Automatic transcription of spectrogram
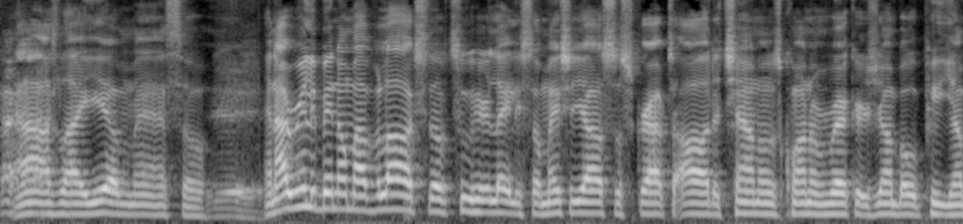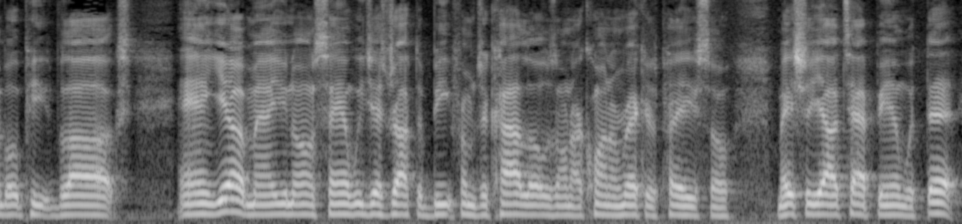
and I was like, yeah, man. So Yeah. and I really been on my vlog stuff too here lately. So make sure y'all subscribe to all the channels, Quantum Records, Young Bopete, Young Bopete Vlogs. And yeah, man, you know what I'm saying? We just dropped a beat from Jakylo's on our Quantum Records page. So make sure y'all tap in with that.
